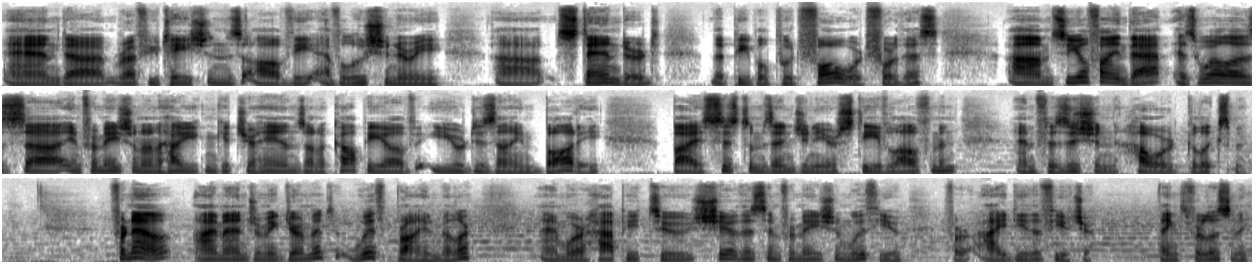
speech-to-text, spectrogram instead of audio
and uh, refutations of the evolutionary uh, standard that people put forward for this. Um, so you'll find that as well as uh, information on how you can get your hands on a copy of Your Design Body by systems engineer Steve Laufmann and physician Howard Glicksman. For now, I'm Andrew McDiarmid with Brian Miller, and we're happy to share this information with you for ID the Future. Thanks for listening.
